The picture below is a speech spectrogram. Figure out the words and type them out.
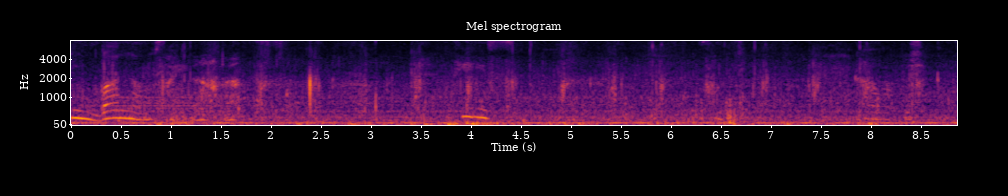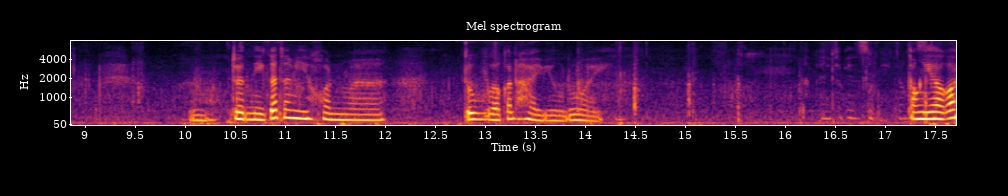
หมู่บ้านน้ำใสนะคะ ที่อืมจุดนี้ก็จะมีคนมา ดูแล้วก็ถ่ายวิวด้วย อันนี้จะเป็นส่วนที่ต้อง ตรงนี้เราก็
